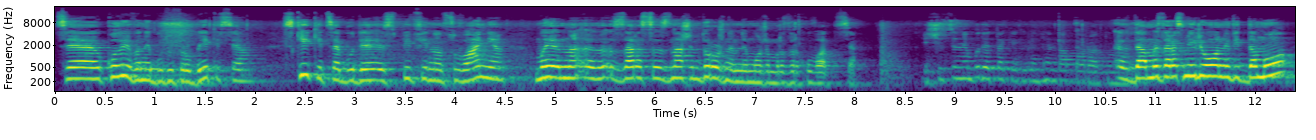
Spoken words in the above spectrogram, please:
Це коли вони будуть робитися? Скільки це буде співфінансування? Ми е, зараз з нашим дорожнім не можемо розрахуватися. І що це не буде так, як рентгенапарат у Е. Да, ми зараз мільйони віддамо.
